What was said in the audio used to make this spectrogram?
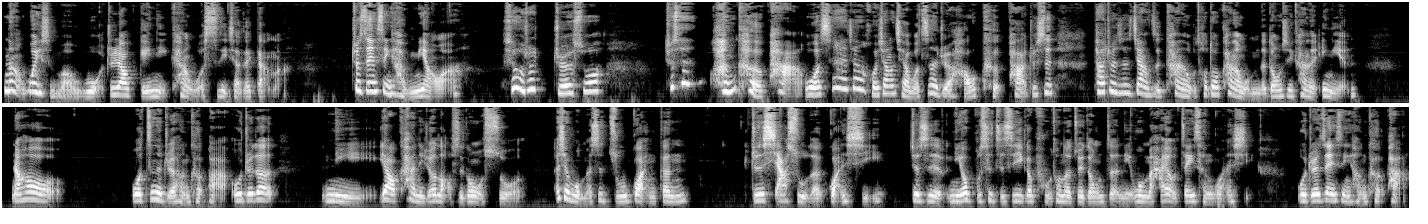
那为什么我就要给你看我私底下在干嘛？就这件事情很妙啊！所以我就觉得说。就是很可怕，我现在这样回想起来，我真的觉得好可怕。就是他就是这样子看了我，偷偷看了我们的东西，看了一年，然后我真的觉得很可怕。我觉得你要看，你就老实跟我说。而且我们是主管跟就是下属的关系，就是你又不是只是一个普通的追踪者，你我们还有这一层关系。我觉得这件事情很可怕。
